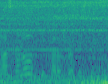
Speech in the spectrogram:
На остановке хорошо, то есть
